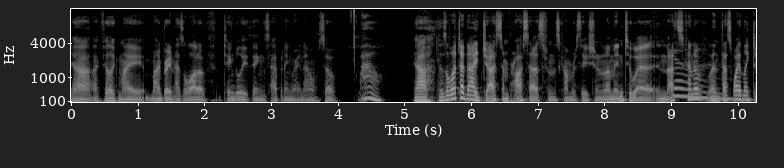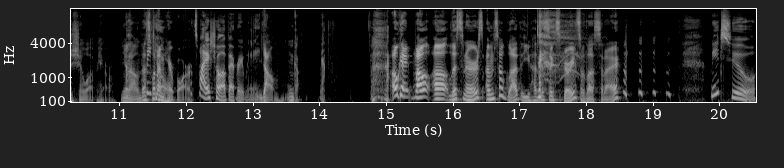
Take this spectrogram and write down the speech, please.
Yeah. I feel like my my brain has a lot of tingly things happening right now. So Wow. yeah, there's a lot to digest and process from this conversation, and I'm into it. And that's kind of that's why I like to show up here. You know, that's what I'm here for. That's why I show up every week. Yeah. Okay. Okay, well, uh, listeners, I'm so glad that you had this experience with us today. Me too.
